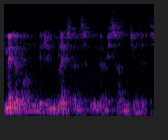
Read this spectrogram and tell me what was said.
May the Holy Virgin bless us with her Son, Jesus.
